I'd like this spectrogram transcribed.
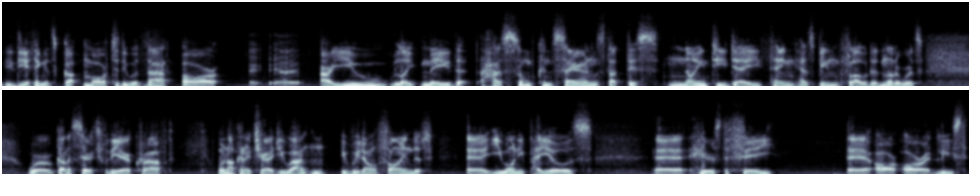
do you think it's got more to do with that, or uh, are you like me that has some concerns that this 90 day thing has been floated? In other words, we're going to search for the aircraft. We're not going to charge you anything if we don't find it. Uh, you only pay us. Uh, here's the fee, uh, or or at least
